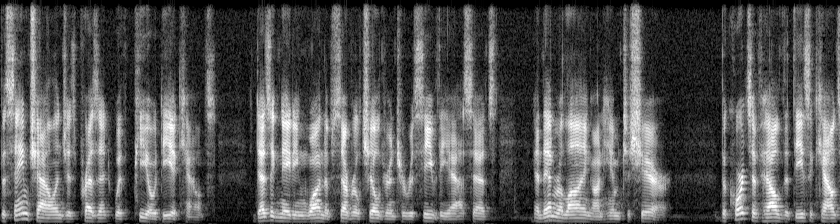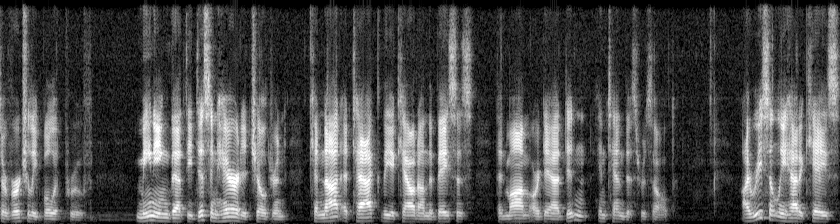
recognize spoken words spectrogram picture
The same challenge is present with POD accounts, designating one of several children to receive the assets and then relying on him to share. The courts have held that these accounts are virtually bulletproof, meaning that the disinherited children cannot attack the account on the basis that mom or dad didn't intend this result. I recently had a case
